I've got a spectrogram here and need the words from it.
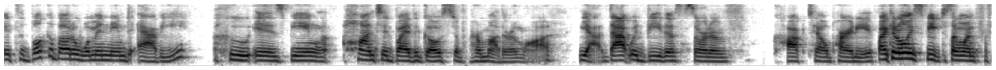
it's a book about a woman named Abby who is being haunted by the ghost of her mother-in-law. Yeah, that would be the sort of cocktail party. If I could only speak to someone for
